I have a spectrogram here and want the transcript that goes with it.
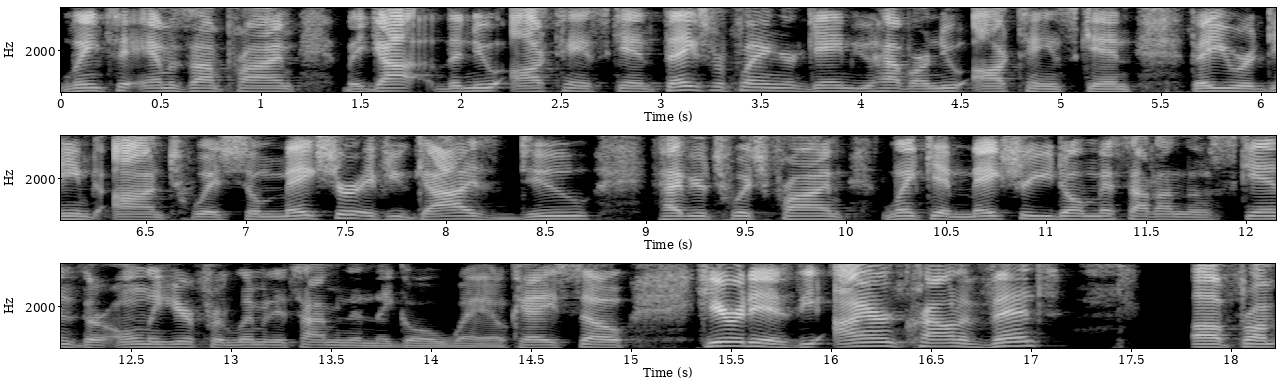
link to amazon prime. They got the new octane skin. Thanks for playing your game. You have our new octane skin that you redeemed on twitch. So make sure if you guys do have your twitch prime link it. Make sure you don't miss out on those skins. They're only here for a limited time and then they go away okay? So here it is the iron crown event uh, from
